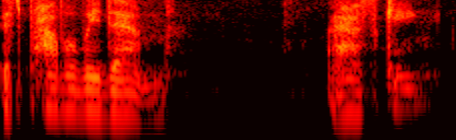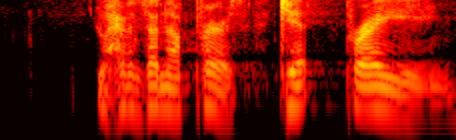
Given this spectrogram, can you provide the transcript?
it's probably them asking. You haven't said enough prayers. Get praying.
